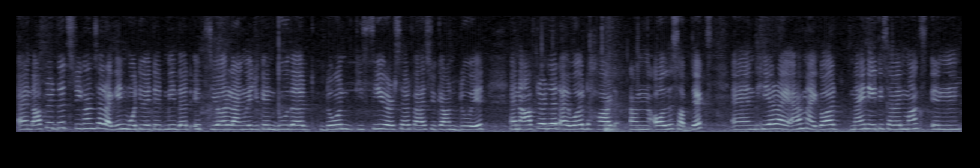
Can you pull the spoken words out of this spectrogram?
And after that, Srikanth sir again motivated me that it's your language, you can do that. Don't see yourself as you can't do it. And after that, I worked hard on all the subjects, and here I am. I got 987 marks in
